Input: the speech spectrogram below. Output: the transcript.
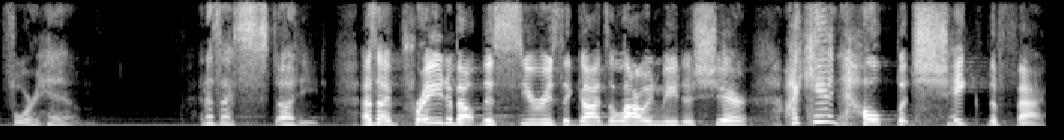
for him. And as I studied, as I've prayed about this series that God's allowing me to share, I can't help but shake the fact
